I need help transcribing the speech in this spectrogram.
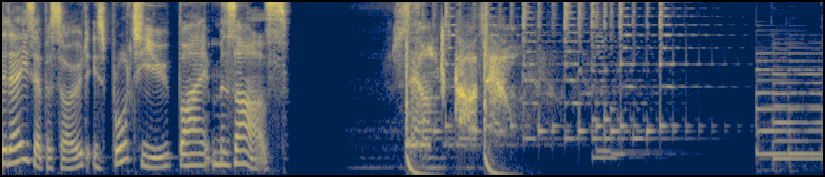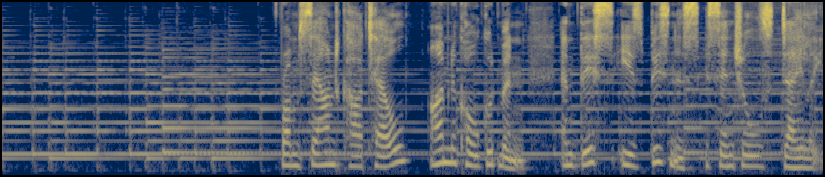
Today's episode is brought to you by Mazars. Sound Cartel. From Sound Cartel, I'm Nicole Goodman, and this is Business Essentials Daily.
